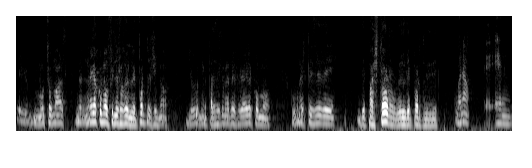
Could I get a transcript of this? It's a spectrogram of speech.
eh, mucho más, no, ya como filósofo del deporte, sino yo me parece que me refiero a él como, una especie de pastor del deporte. Bueno, en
